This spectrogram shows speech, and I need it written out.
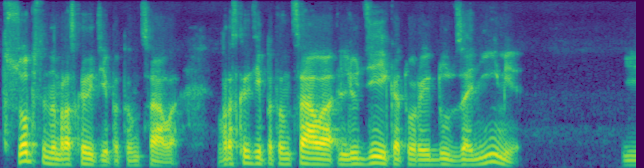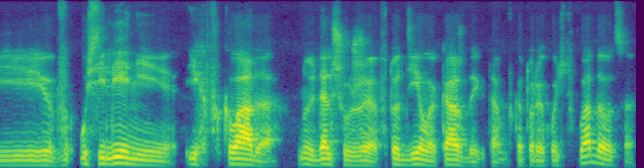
в собственном раскрытии потенциала, в раскрытии потенциала людей, которые идут за ними, и в усилении их вклада ну и дальше уже в то дело каждый, там, в которое хочет вкладываться.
